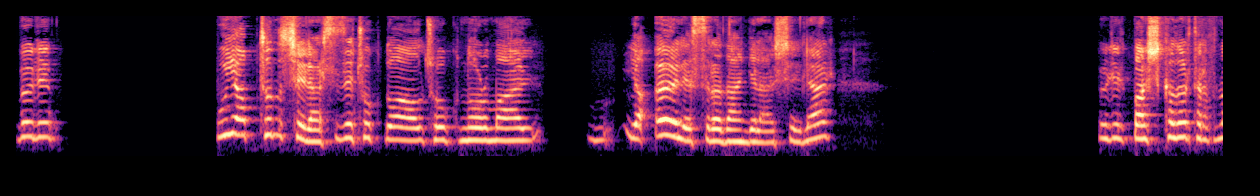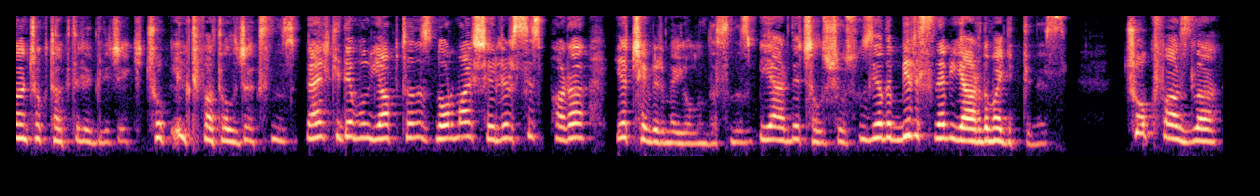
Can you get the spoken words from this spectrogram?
böyle bu yaptığınız şeyler size çok doğal, çok normal ya öyle sıradan gelen şeyler böyle başkaları tarafından çok takdir edilecek. Çok iltifat alacaksınız. Belki de bu yaptığınız normal şeyleri siz paraya çevirme yolundasınız. Bir yerde çalışıyorsunuz ya da birisine bir yardıma gittiniz. Çok fazla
